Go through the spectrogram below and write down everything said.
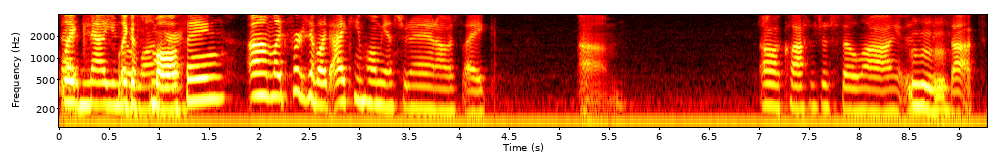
That like now you know, like no a small thing Um, like for example, like I came home yesterday and I was like, um, oh, class was just so long. It was Mhm. it sucked.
